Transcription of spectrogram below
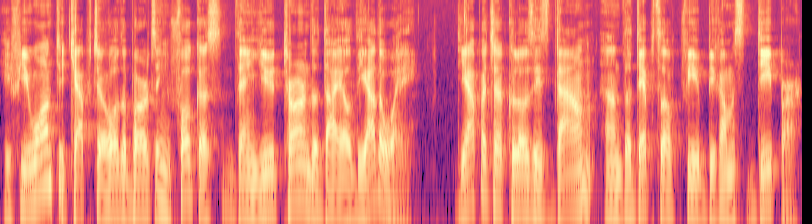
If you want to capture all the birds in focus, then you turn the dial the other way. The aperture closes down and the depth of field becomes deeper.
